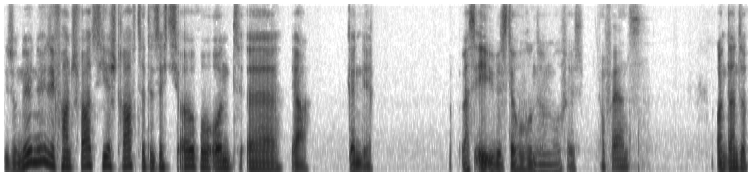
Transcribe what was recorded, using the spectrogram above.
Die so, nee, nee, sie fahren schwarz, hier Strafzettel 60 Euro und äh, ja, gönn dir. Was eh übelst der Hurensohn-Move ist. Auf Ernst. Und dann so,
